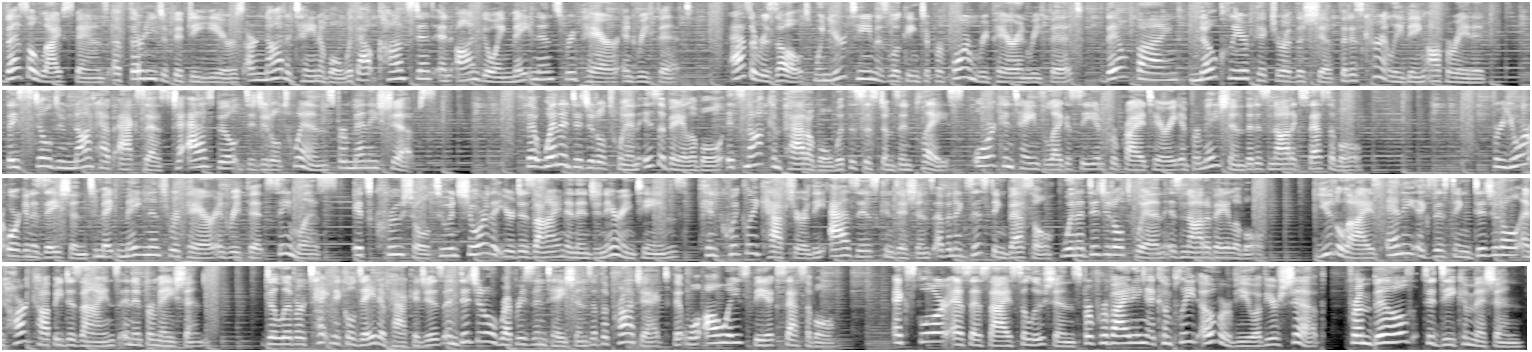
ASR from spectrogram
Vessel lifespans of 30 to 50 years are not attainable without constant and ongoing maintenance, repair, and refit. As a result, when your team is looking to perform repair and refit, they'll find no clear picture of the ship that is currently being operated. They still do not have access to as-built digital twins for many ships. That when a digital twin is available, it's not compatible with the systems in place or contains legacy and proprietary information that is not accessible. For your organization to make maintenance, repair, and refit seamless, it's crucial to ensure that your design and engineering teams can quickly capture the as-is conditions of an existing vessel when a digital twin is not available. Utilize any existing digital and hard copy designs and information. Deliver technical data packages and digital representations of the project that will always be accessible. Explore SSI solutions for providing a complete overview of your ship from build to decommission.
